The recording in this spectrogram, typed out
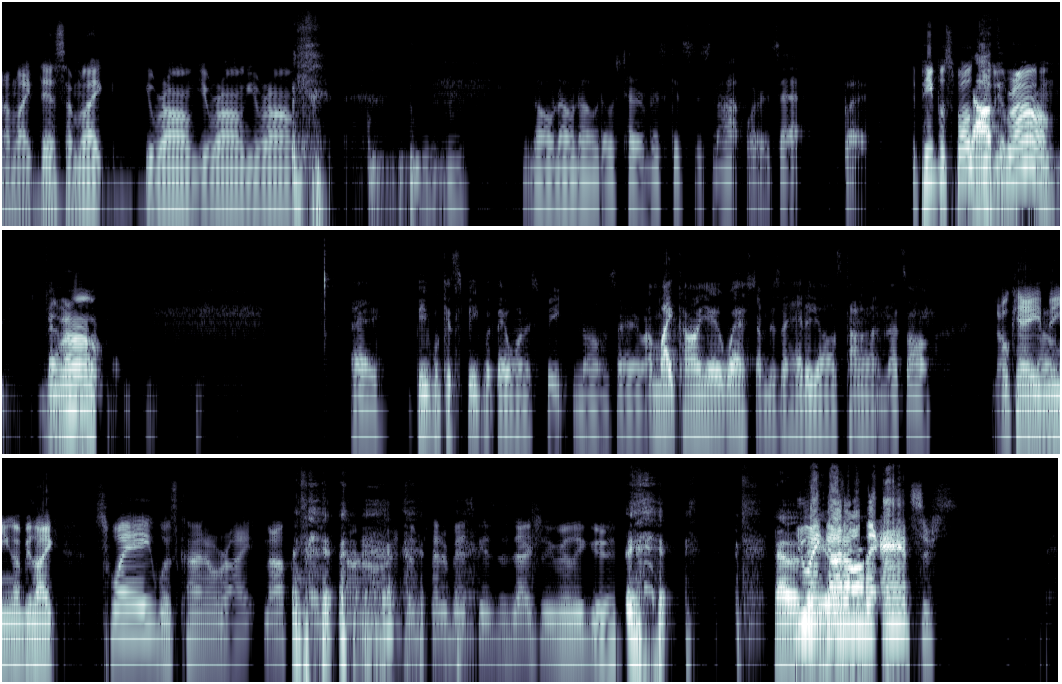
I'm like this. I'm like you wrong. You wrong. You wrong. No, no, no. Those cheddar biscuits is not where it's at. But The people spoke. Y'all you could- wrong. You wrong. hey, people can speak what they want to speak. You know what I'm saying? I'm like Kanye West. I'm just ahead of y'all's time. That's all. Okay, and then you're gonna be like, Sway was kind of right. Malcolm was kind of right. Them cheddar biscuits is actually really good. You ain't got all me- the answers.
